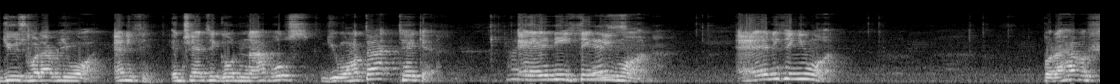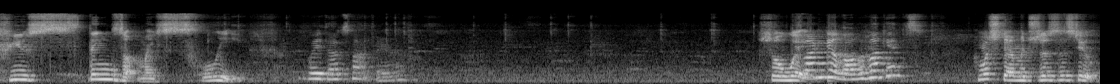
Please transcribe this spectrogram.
use whatever you want. Anything. Enchanted golden apples, you want that? Take it. Anything This? you want. Anything you want. But I have a few s- things up my sleeve. Wait, that's not fair. So wait, So I can get lava buckets? how much damage does this do?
